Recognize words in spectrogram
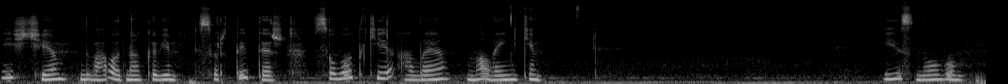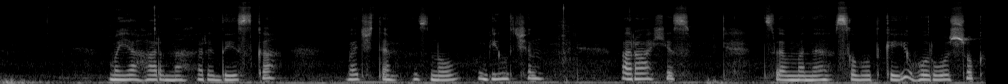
І ще два однакові сорти, теж солодкі, але маленькі. І знову моя гарна редиска. Бачите, знов білчин арахіс. Це в мене солодкий горошок.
